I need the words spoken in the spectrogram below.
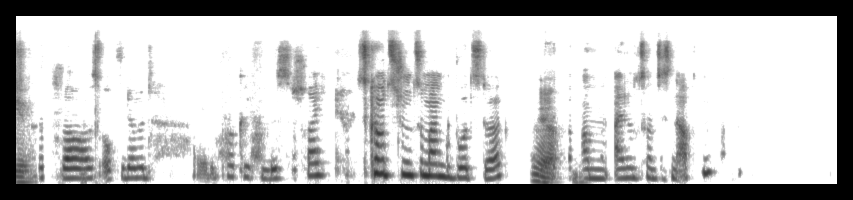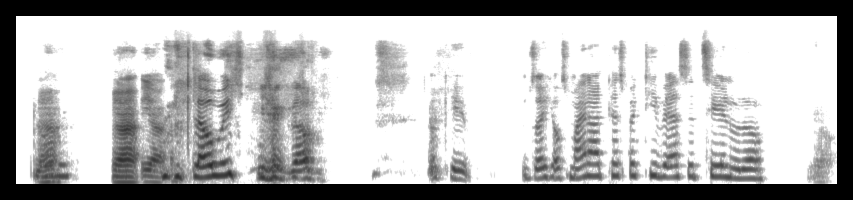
Ja. Das war es auch wieder mit Heidepark. Ich will Liste streichen. Jetzt kommen wir schon zu meinem Geburtstag. Ja. Am 21.08. Ja. Glaube Ja, ja. Glaube ich. Ja, glaub. Okay. Soll ich aus meiner Perspektive erst erzählen oder? Ja.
